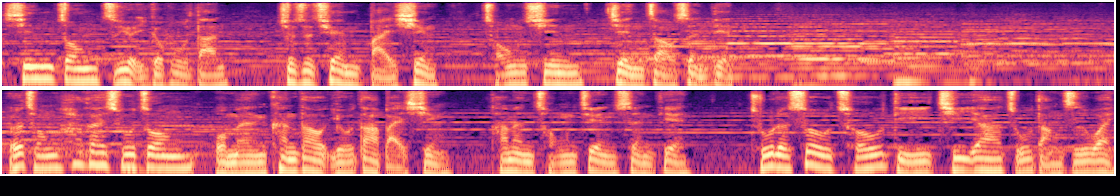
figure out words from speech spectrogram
心中只有一个负担，就是劝百姓重新建造圣殿。而从哈该书中，我们看到犹大百姓他们重建圣殿，除了受仇敌欺压阻挡之外，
